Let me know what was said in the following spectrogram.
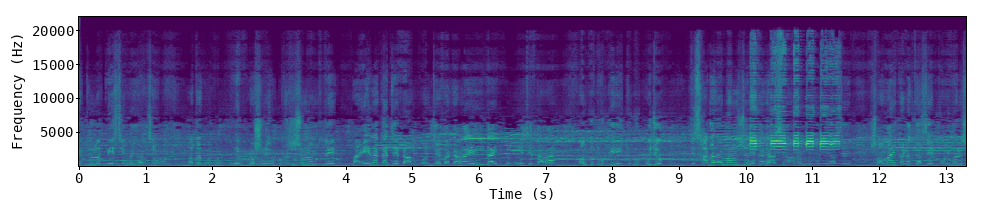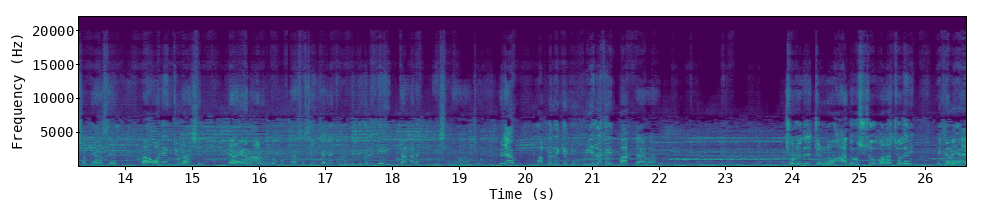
একটু বেশি হয়ে যাচ্ছে। অর্থাৎ প্রশাসন অন্তত বা এলাকার যে গ্রাম পঞ্চায়েত বা যারা এই দায়িত্ব নিয়েছে, তারা অন্তত অন্ততপক্ষে এইটুকু বুঝুক যে সাধারণ মানুষজন এখানে আসে, আনন্দ করতে আসে, সময় কাটাতে আসে, পরিবারের সাথে আসে বা অনেকজন আসেন যারা এখানে আনন্দ করতে আসে, সেই জায়গায় কিন্তু দিতে গেলে এই টাকাটা একটু বেশি নেওয়া হচ্ছে। তো যাই হোক, আপনাদেরকে একটু ঘুরিয়ে দেখাই পার্কটা এবার। ছোটদের জন্য আদর্শ বলা চলে। এখানে আর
